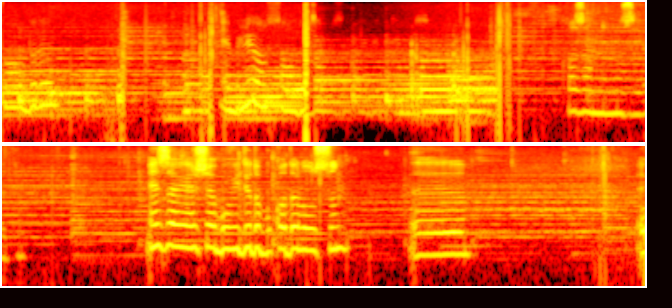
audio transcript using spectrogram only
Saldırı. E biliyorsun kaybettiğimizi. Kazandığımızı yapın. Neyse arkadaşlar bu videoda bu kadar olsun. Ee, e,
